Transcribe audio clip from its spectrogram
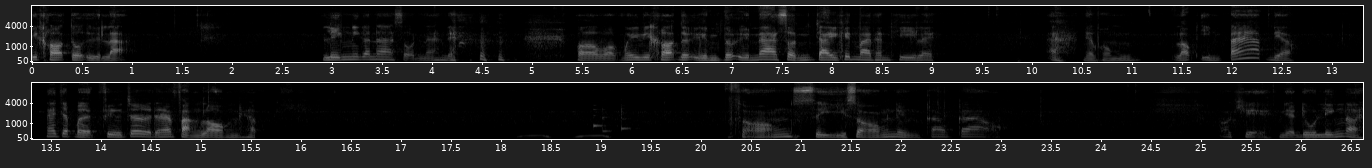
วิเคราะห์ตัวอื่นละ ลิงก์นี่ก็น่าสนนะเดี๋ยวพอบอกไม่วิเคราะห์ตัวอื่น ตัวอื่นน่าสนใจขึ้นมาทันทีเลย อะ เดี๋ยวผมล็อกอินแป๊บเดียว น่าจะเปิดฟิวเจอร์นะครับ ฝั่งรองนะครับ สองสี่สองหนึ่งเก้าเก้าโอเค เดี๋ยวดูลิงก์หน่อย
